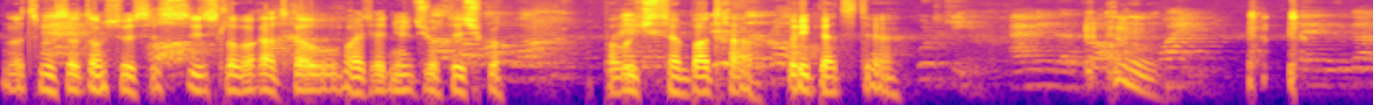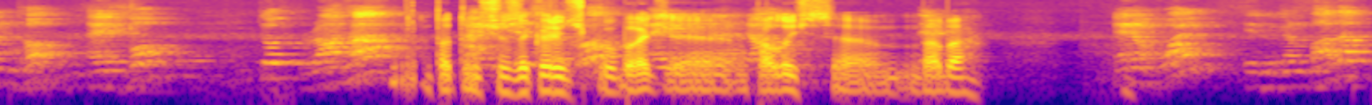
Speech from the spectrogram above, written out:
вот смысл в том, что если из слова Радха убрать одну черточку, получится Бадха, препятствие. А Потом еще закорючку убрать, э, получится Баба. and a point, it becomes Bada.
